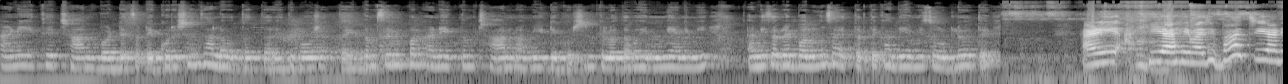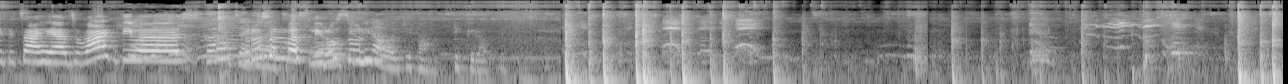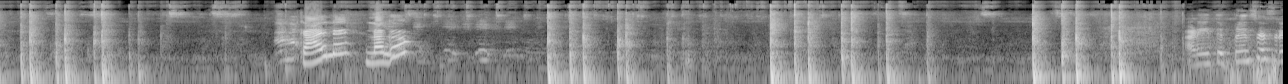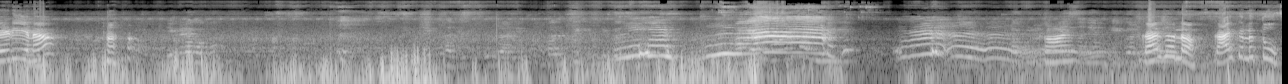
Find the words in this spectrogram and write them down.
आणि इथे छान बर्थडेचं डेकोरेशन झालं होतं तर इथे बघू शकता एकदम सिंपल आणि एकदम छान आम्ही डेकोरेशन केलं होतं बहिणींनी आणि मी. आणि सगळे बलून्स आहेत तर ते खाली आम्ही सोडले होते. आणि ही आहे माझी भाची आणि तिचा आहे आज वाढदिवस. रुसून बसली रुसून. काय ले लाग. आणि इथे प्रिन्सेस रेडी आहे ना काय काय झालं? काय केलं तू?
